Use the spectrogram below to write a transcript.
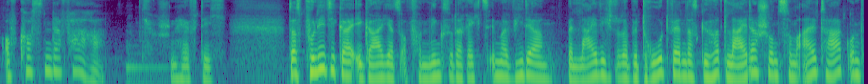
auf Kosten der Fahrer. Tja, schon heftig. Dass Politiker, egal jetzt ob von links oder rechts, immer wieder beleidigt oder bedroht werden, das gehört leider schon zum Alltag. Und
